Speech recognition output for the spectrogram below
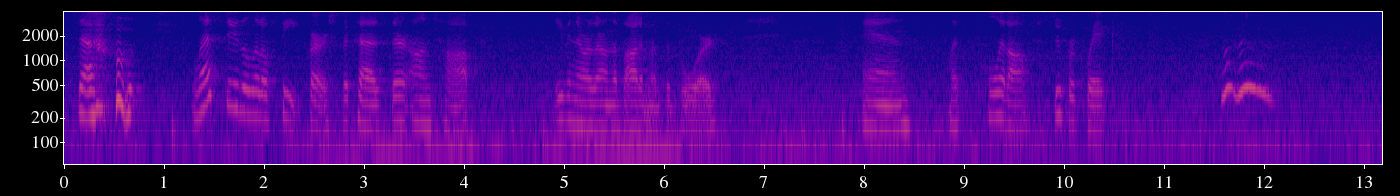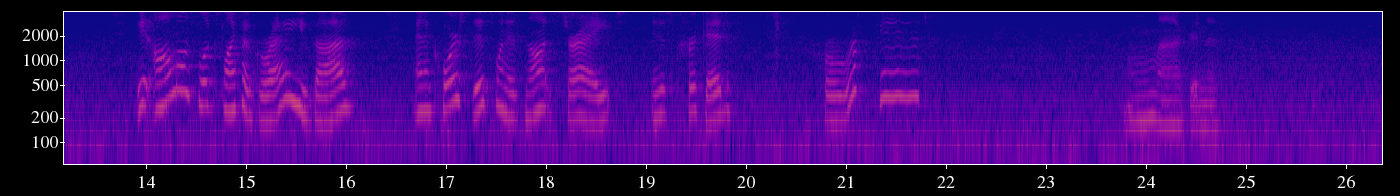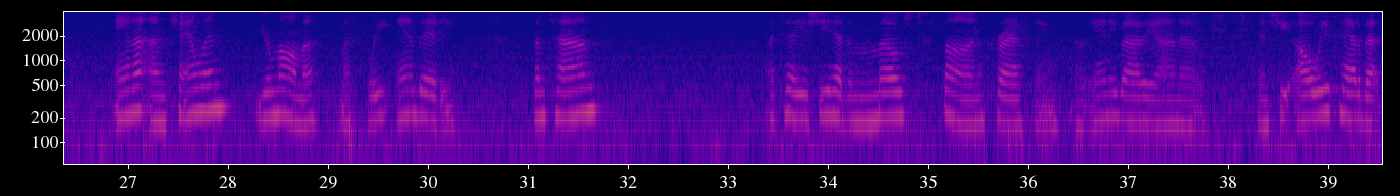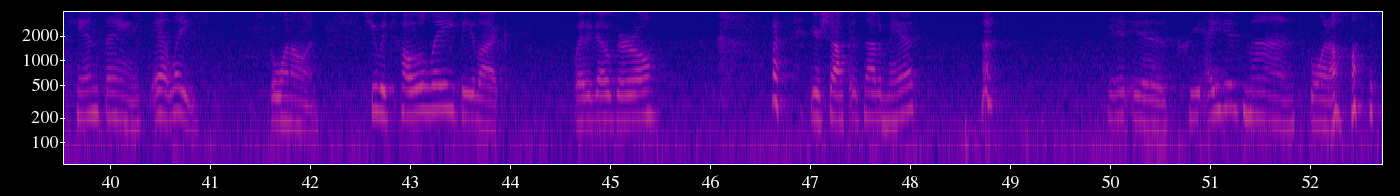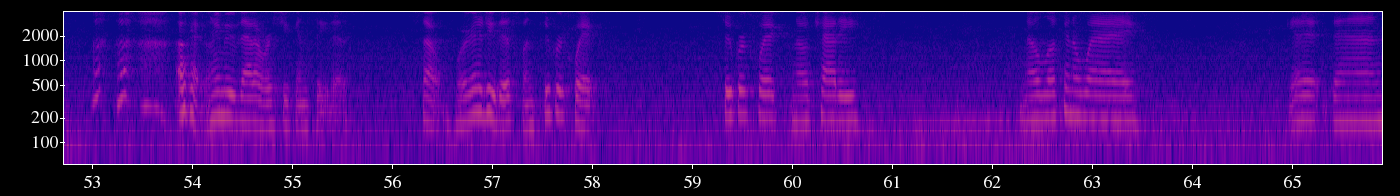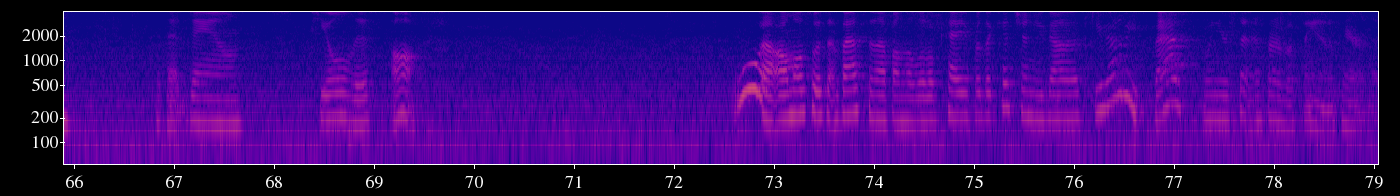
So let's do the little feet first because they're on top, even though they're on the bottom of the board. And let's pull it off super quick. Woohoo! It almost looks like a gray, you guys. And of course, this one is not straight. It is crooked. Crooked. Oh my goodness. Anna, I'm channeling your mama, my sweet Aunt Betty. Sometimes, I tell you, she had the most fun crafting of anybody I know. And she always had about 10 things, at least, going on she would totally be like, way to go, girl. Your shop is not a mess. it is creative minds going on. okay, let me move that over so you can see this. So we're going to do this one super quick. Super quick, no chatty, no looking away. Get it done. Put that down. Peel this off. Ooh, I almost wasn't fast enough on the little K for the kitchen, you guys. You gotta be fast when you're sitting in front of a fan, apparently.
